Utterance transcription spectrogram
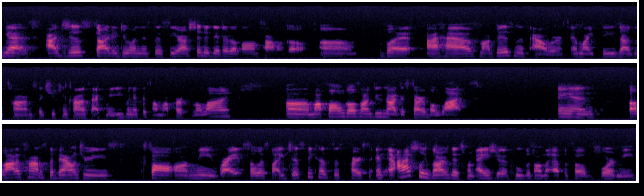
Yes, I just started doing this this year. I should have did it a long time ago. Um, but I have my business hours, and like these are the times that you can contact me, even if it's on my personal line. Um, my phone goes on do not disturb a lot, and a lot of times the boundaries fall on me, right? So it's like just because this person, and I actually learned this from Asia, who was on the episode before me.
